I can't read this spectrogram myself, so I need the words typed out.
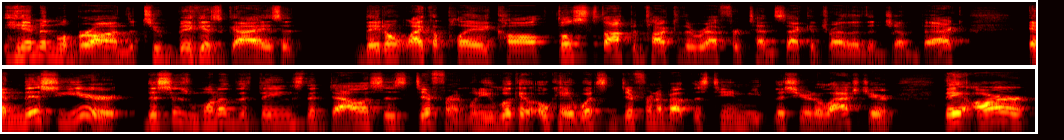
him and LeBron, the two biggest guys that they don't like a play call. They'll stop and talk to the ref for 10 seconds rather than jump back. And this year, this is one of the things that Dallas is different. When you look at, okay, what's different about this team this year to last year? They are,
